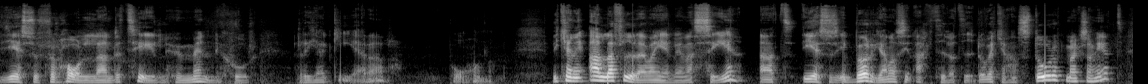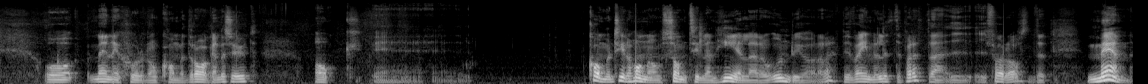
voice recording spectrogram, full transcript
Jesu förhållande till hur människor reagerar på honom. Vi kan i alla fyra evangelierna se att Jesus i början av sin aktiva tid, då väcker han stor uppmärksamhet och människor de kommer dragandes ut och eh, kommer till honom som till en helare och undergörare. Vi var inne lite på detta i, i förra avsnittet. Men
